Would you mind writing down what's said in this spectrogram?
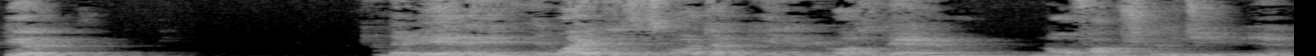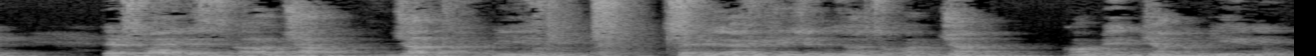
Here the DNA, why this is called junk DNA? Because they have no functional gene here. That's why this is called junk, junk DNA. Satellite region is also called junk, contain junk DNA.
